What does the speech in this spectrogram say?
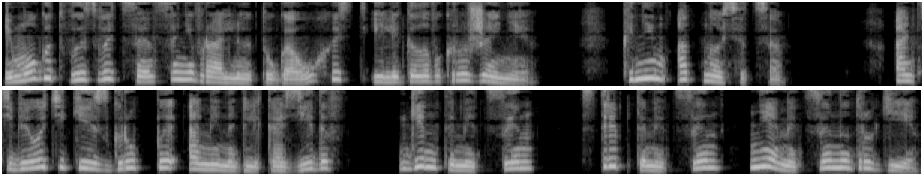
и могут вызвать сенсоневральную тугоухость или головокружение. К ним относятся антибиотики из группы аминогликозидов, гентамицин, стрептомицин, неомицин и другие.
